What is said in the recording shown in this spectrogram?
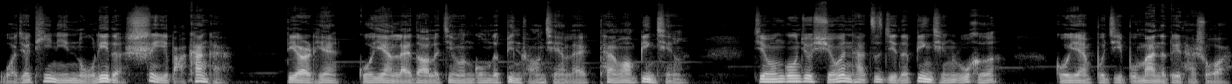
我就替你努力的试一把看看。第二天，郭燕来到了晋文公的病床前来探望病情。晋文公就询问他自己的病情如何。郭燕不急不慢地对他说：“啊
